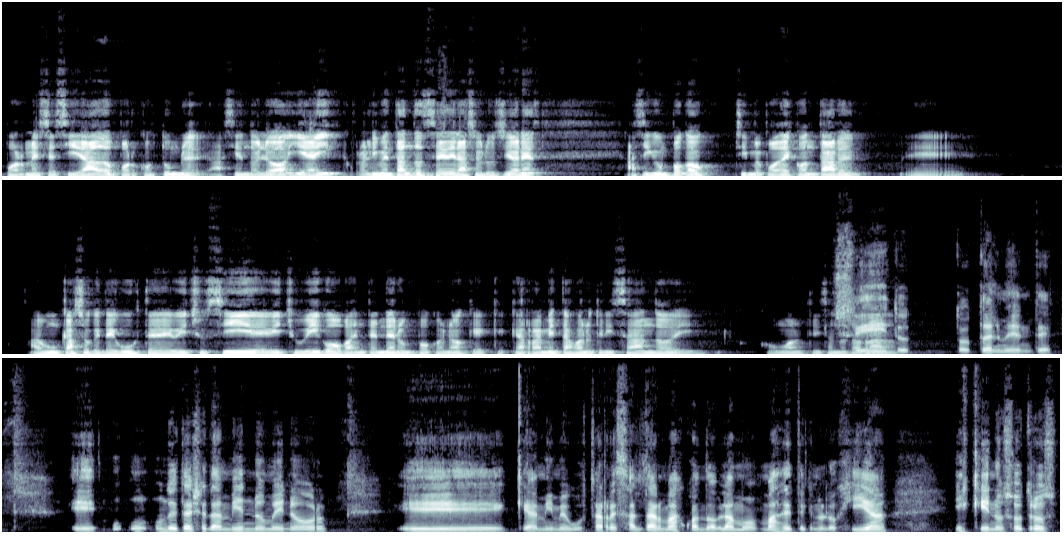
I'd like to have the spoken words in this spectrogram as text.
por necesidad o por costumbre haciéndolo y ahí alimentándose de las soluciones. Así que un poco, si me podés contar eh, algún caso que te guste de B2C, de B2B, como para entender un poco, ¿no? ¿Qué, herramientas van utilizando y cómo van utilizando Sí, totalmente. Eh, un, detalle también no menor eh, que a mí me gusta resaltar más cuando hablamos más de tecnología es que nosotros,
